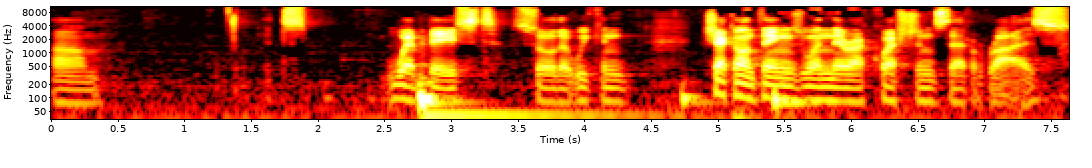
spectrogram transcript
um, web-based, so that we can check on things when there are questions that arise,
